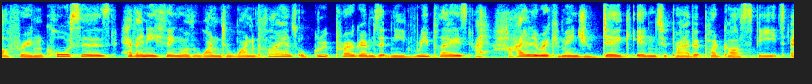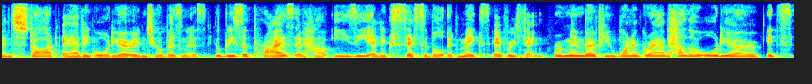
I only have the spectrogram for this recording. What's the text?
offering courses, have anything with one to one clients or group programs that need replays, I highly recommend you dig into private podcast feeds and start adding audio into your business. You'll be surprised at how easy and accessible it makes everything. Remember, if you want to grab Hello Audio, it's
